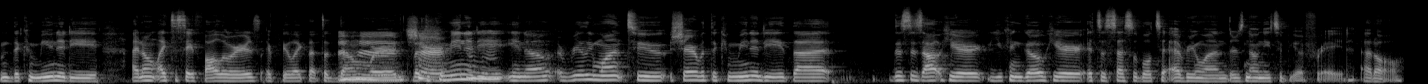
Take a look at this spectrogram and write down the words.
um, the community. I don't like to say followers. I feel like that's a dumb mm-hmm. word. But the sure. community mm-hmm. you know? I really want to share with the community that this is out here. You can go here. It's accessible to everyone. There's no need to be afraid at all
